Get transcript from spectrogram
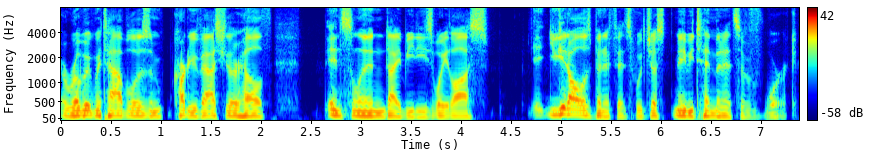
aerobic metabolism, cardiovascular health, insulin, diabetes, weight loss. You get all those benefits with just maybe 10 minutes of work.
